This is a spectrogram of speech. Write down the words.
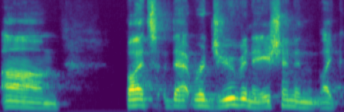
Um, but that rejuvenation and like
